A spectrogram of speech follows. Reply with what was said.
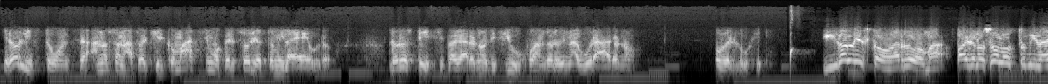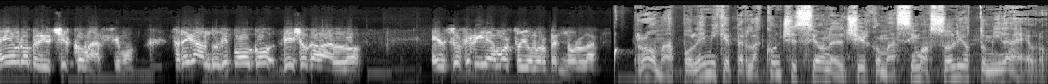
I Rolling Stones hanno suonato al Circo Massimo per soli 8.000 euro. Loro stessi pagarono di più quando lo inaugurarono. Overluchi. I Rolling Stone a Roma pagano solo 8.000 euro per il Circo Massimo, fregando di poco Decio Cavallo. Enzo Filia, molto humor per nulla. Roma, polemiche per la concessione del Circo Massimo a soli 8.000 euro.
